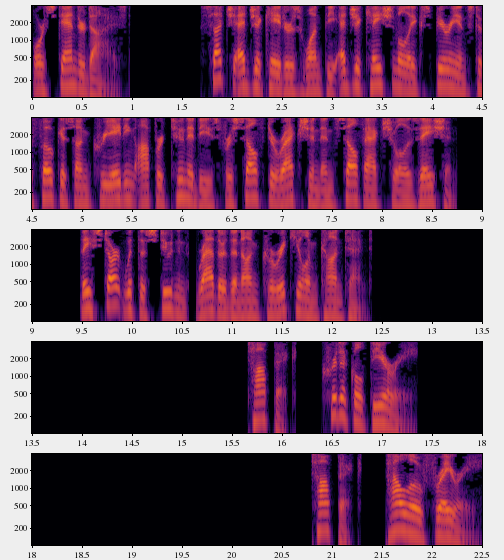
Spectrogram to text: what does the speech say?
or standardized. Such educators want the educational experience to focus on creating opportunities for self-direction and self-actualization. They start with the student, rather than on curriculum content. Topic. Critical theory Topic. Paulo Freire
